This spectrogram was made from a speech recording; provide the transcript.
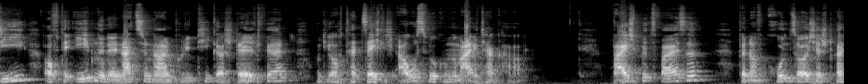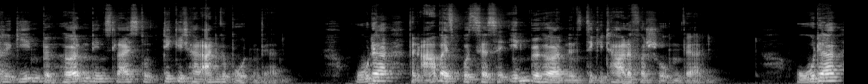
die auf der Ebene der nationalen Politik erstellt werden und die auch tatsächlich Auswirkungen im Alltag haben. Beispielsweise, wenn aufgrund solcher Strategien Behördendienstleistungen digital angeboten werden. Oder wenn Arbeitsprozesse in Behörden ins Digitale verschoben werden. Oder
